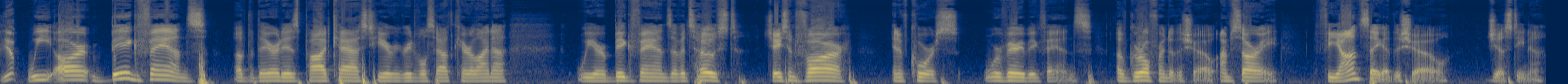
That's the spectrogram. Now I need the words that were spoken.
Yep. We are big fans of the There It Is podcast here in Greenville, South Carolina. We are big fans of its host, Jason Farr. And of course, we're very big fans of girlfriend of the show. I'm sorry, fiance of the show, Justina.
